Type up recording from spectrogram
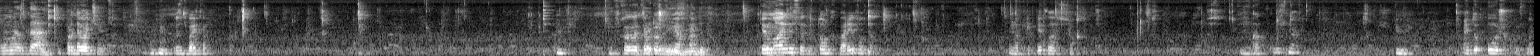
Ну, У нас, да, Продавать что-нибудь с байком. Какая картошка мягкая. Ты молодец, это тонко порезал так. Она пропеклась все. Ну, как вкусно. Это очень вкусно.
